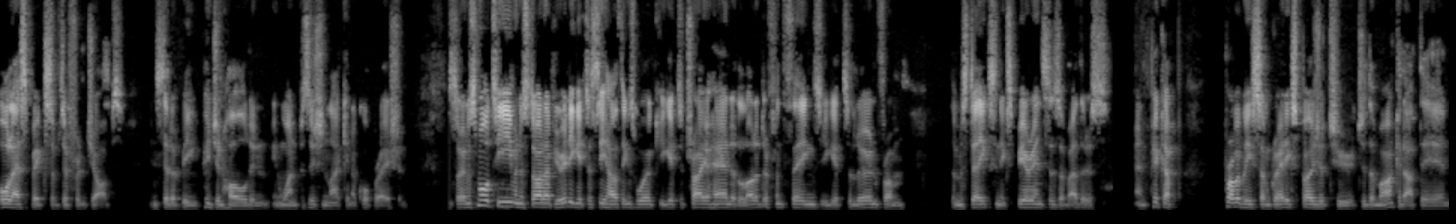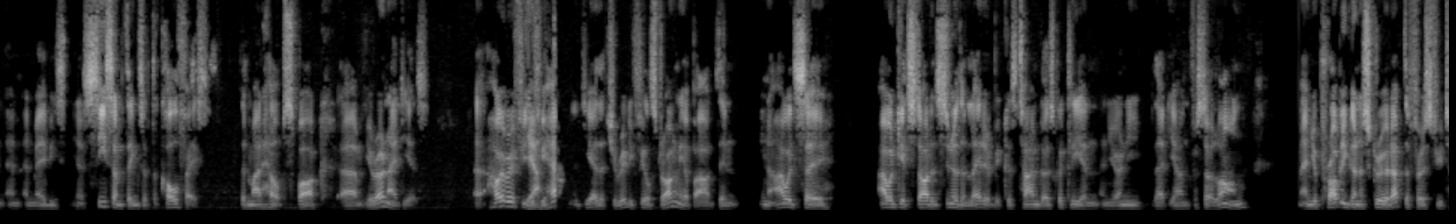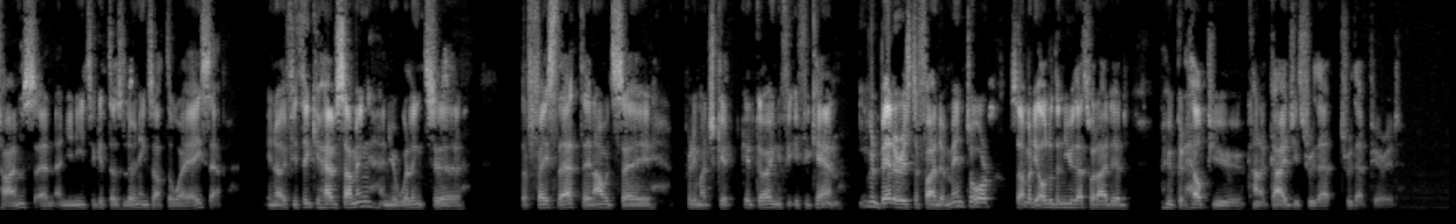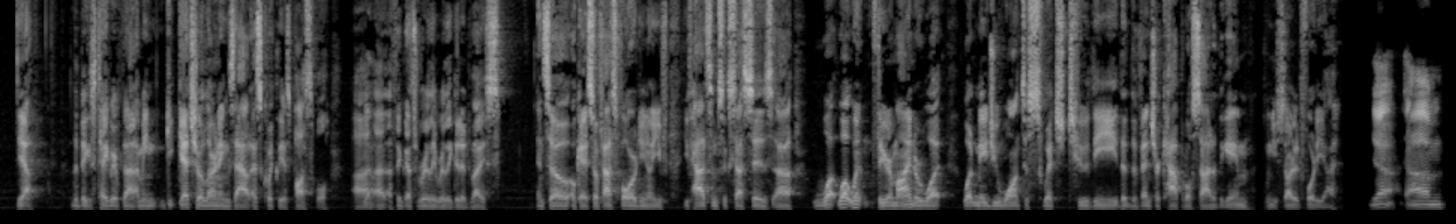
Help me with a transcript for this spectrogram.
all aspects of different jobs instead of being pigeonholed in, in one position like in a corporation. So in a small team in a startup, you really get to see how things work. You get to try your hand at a lot of different things. You get to learn from the mistakes and experiences of others and pick up probably some great exposure to to the market out there and, and, and maybe you know, see some things at the coalface that might help spark um, your own ideas. Uh, however, if you, yeah. if you have an idea that you really feel strongly about, then you know I would say I would get started sooner than later because time goes quickly and, and you're only that young for so long. And you're probably going to screw it up the first few times, and, and you need to get those learnings out the way ASAP you know, if you think you have something and you're willing to to face that, then I would say pretty much get get going if you, if you can. Even better is to find a mentor, somebody older than you. That's what I did, who could help you, kind of guide you through that through that period. Yeah, the biggest takeaway for that. I mean, get your learnings out as quickly as possible. Uh, yeah. I, I think that's really really good advice. And so, okay, so fast forward, you know, you've you've had some successes. Uh, what what went through your mind, or what what made you want to switch to the, the, the venture capital side of the game when you started 4Di? Yeah. Um,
